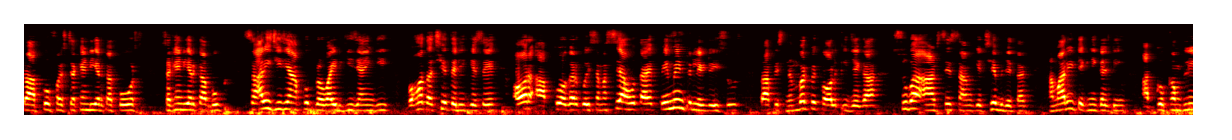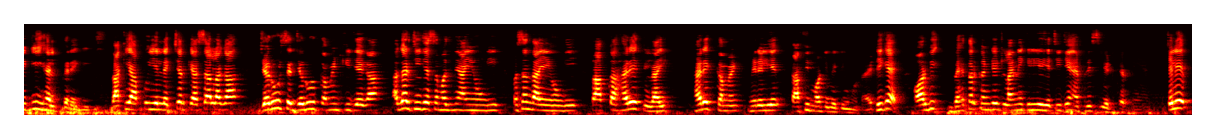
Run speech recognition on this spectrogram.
तो आपको फ़र्स्ट सेकेंड ईयर का कोर्स सेकेंड ईयर का बुक सारी चीज़ें आपको प्रोवाइड की जाएँगी बहुत अच्छे तरीके से। और आपको अगर कोई समस्या होता है पेमेंट रिलेटेड इशूज़ तो आप इस नंबर पर कॉल कीजिएगा। सुबह आठ से शाम के छः बजे तक हमारी टेक्निकल टीम आपको कंप्लीटली हेल्प करेगी। बाकी आपको ये लेक्चर कैसा लगा, ज़रूर से ज़रूर कमेंट कीजिएगा। अगर चीज़ें समझ में आई होंगी, पसंद आई होंगी तो आपका हर एक लाइक हर एक कमेंट मेरे लिए काफ़ी मोटिवेटिंग होता है, ठीक है? और भी बेहतर कंटेंट लाने के लिए ये चीज़ें अप्रिसिएट करती हैं। चलिए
